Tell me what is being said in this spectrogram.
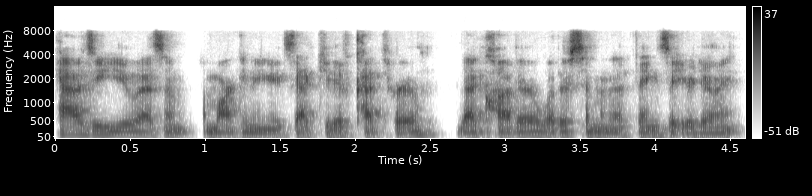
how do you, as a, a marketing executive, cut through that clutter? What are some of the things that you're doing?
